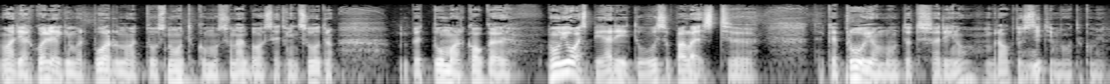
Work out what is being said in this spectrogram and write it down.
nu, arī ar kolēģiem var porunāt tos notikumus un atbalstīt viens otru. Bet tomēr kaut kā nu, jospēja arī to visu palaist tikai projām un tad arī nu, braukt uz citiem notikumiem.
